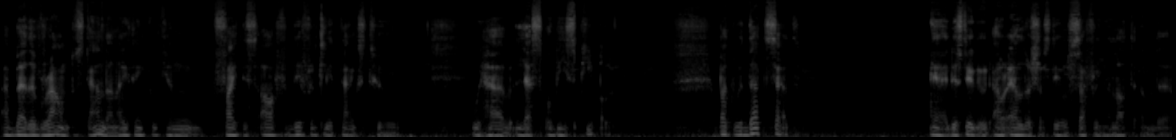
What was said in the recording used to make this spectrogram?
a better ground to stand on. I think we can fight this off differently thanks to we have less obese people. But with that said, uh, still, our elders are still suffering a lot, and uh,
